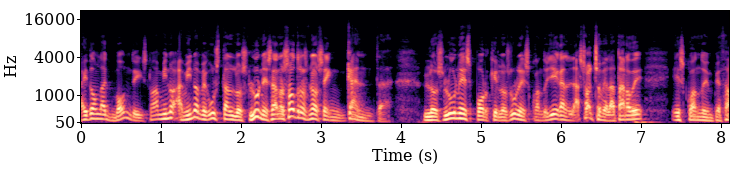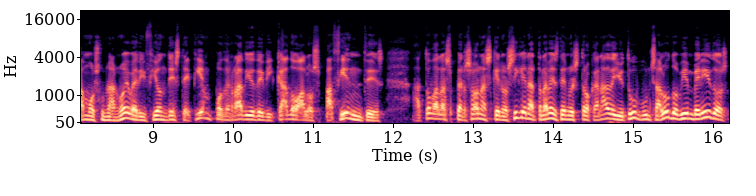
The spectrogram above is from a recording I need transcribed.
I don't like Mondays, ¿no? A, mí no, a mí no me gustan los lunes, a nosotros nos encanta los lunes porque los lunes cuando llegan las 8 de la tarde es cuando empezamos una nueva edición de este tiempo de radio dedicado a los pacientes, a todas las personas que nos siguen a través de nuestro canal de YouTube. Un saludo, bienvenidos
